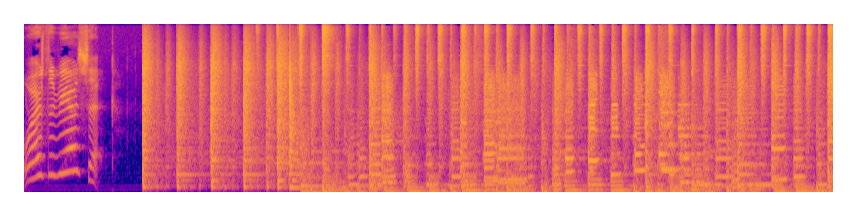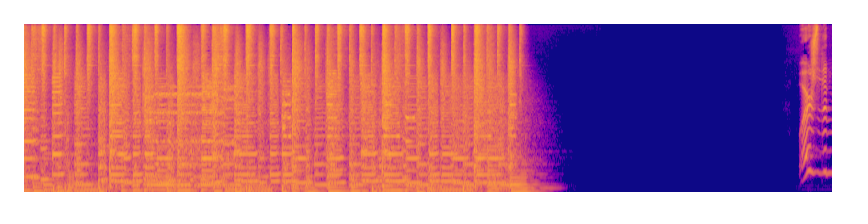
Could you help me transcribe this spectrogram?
Where's the music? Where's the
